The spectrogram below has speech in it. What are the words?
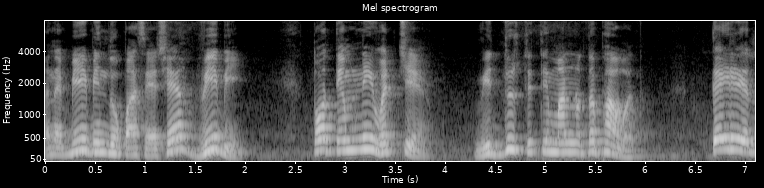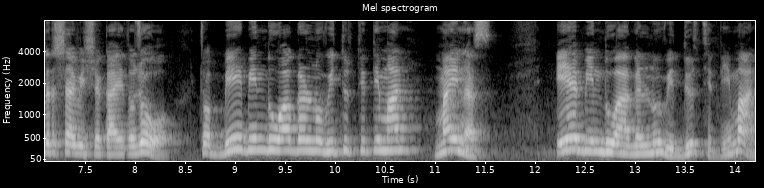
અને બી બિંદુ પાસે છે વી બી તો તેમની વચ્ચે વિદ્યુત સ્થિતિમાનનો તફાવત કઈ રીતે દર્શાવી શકાય? તો જુઓ. જો બી બિંદુ આગળનું વિદ્યુત સ્થિતિમાન માઇનસ એ બિંદુ આગળનું વિદ્યુત સ્થિતિમાન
